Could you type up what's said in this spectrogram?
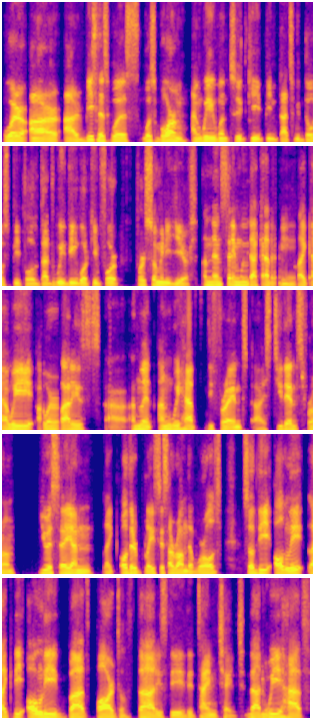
where our, our business was, was born. And we want to keep in touch with those people that we've been working for for so many years. And then same with academy. Like uh, we, our plan is, uh, and then, and we have different uh, students from USA and like other places around the world. So the only like the only bad part of that is the the time change that we have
